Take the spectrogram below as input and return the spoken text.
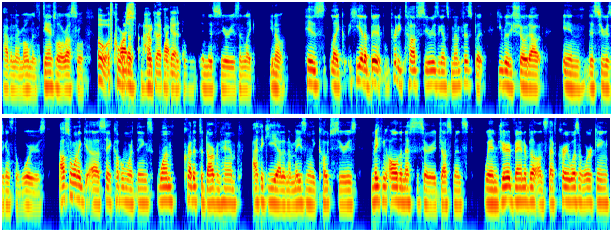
having their moments, D'Angelo Russell Oh, of course. How could I forget? making in this series, and like you know his like he had a bit pretty tough series against Memphis, but he really showed out in this series against the Warriors. I also want to uh, say a couple more things. One, credit to Darvin Ham. I think he had an amazingly coached series, making all the necessary adjustments. When Jarred Vanderbilt on Steph Curry wasn't working,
